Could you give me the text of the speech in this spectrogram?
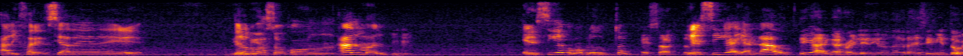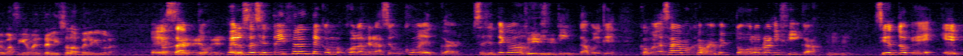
a diferencia de, de, de lo que pasó con Ant-Man, él sigue como productor. Exacto. Y él sigue ahí al lado. Sí, a Edgar Wright le dieron un agradecimiento porque básicamente él hizo la película. Exacto. Eh, eh, Pero eh, se siente diferente como- con la relación con Edgar. Se siente como Sí, muy sí. distinta. Porque como ya sabemos que Marvel todo lo planifica, siento que eh,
